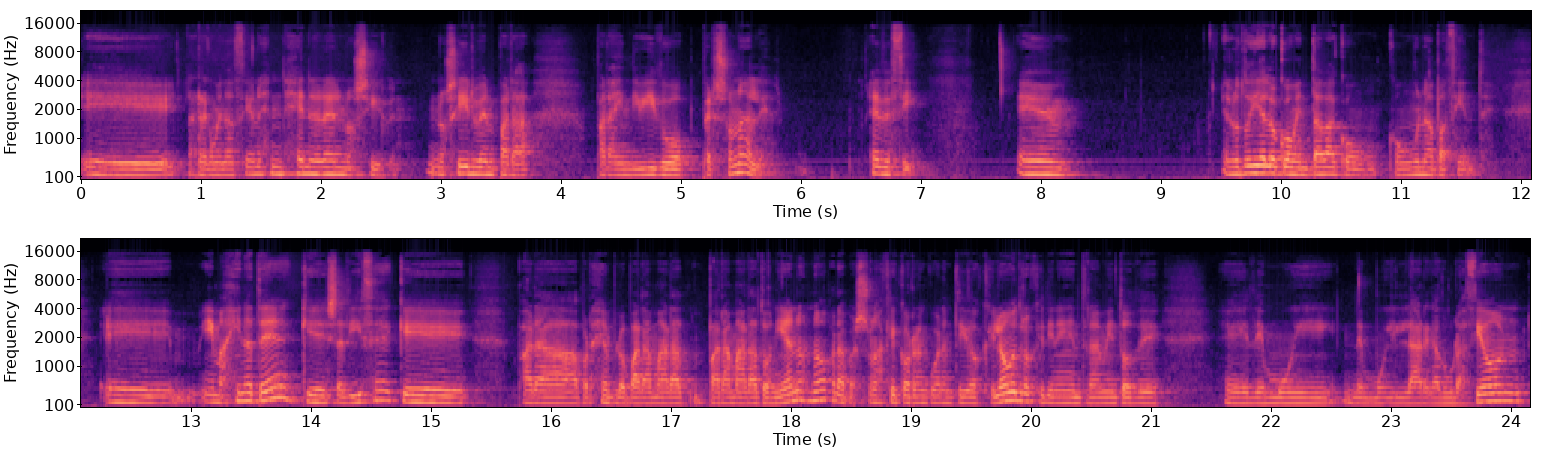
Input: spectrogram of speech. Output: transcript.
eh, las recomendaciones en general no sirven. No sirven para, para individuos personales. Es decir, eh, el otro día lo comentaba con una paciente. Eh, imagínate que se dice que para, por ejemplo, para, para maratonianos, ¿no? Para personas que corren 42 kilómetros, que tienen entrenamientos de, eh, de, muy, de muy larga duración,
